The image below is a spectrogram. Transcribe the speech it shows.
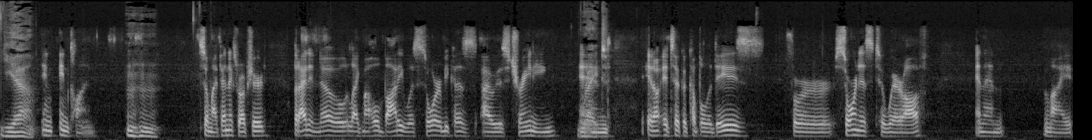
Yeah. in, incline. Mm-hmm. So my appendix ruptured, but I didn't know, like, my whole body was sore because I was training. And Right. you know, it took a couple of days for soreness to wear off. And then my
